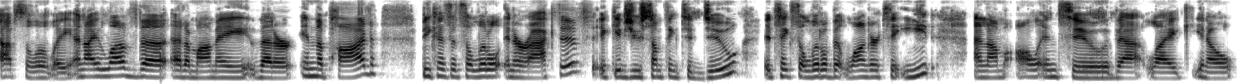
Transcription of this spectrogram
Absolutely. And I love the edamame that are in the pod because it's a little interactive. It gives you something to do. It takes a little bit longer to eat. And I'm all into that, like, you know,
